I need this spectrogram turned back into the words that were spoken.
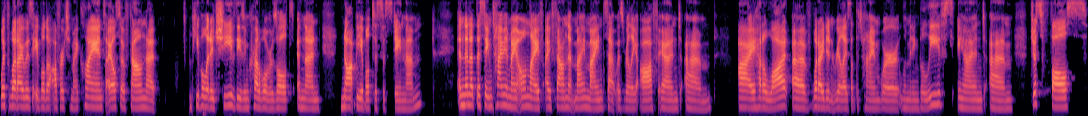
with what I was able to offer to my clients. I also found that people would achieve these incredible results and then not be able to sustain them. And then at the same time in my own life, I found that my mindset was really off. And um, I had a lot of what I didn't realize at the time were limiting beliefs and um, just false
